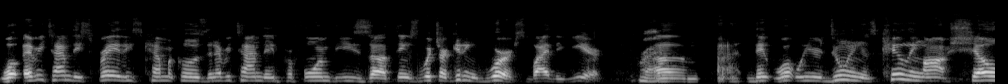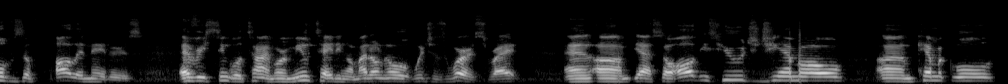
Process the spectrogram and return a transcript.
well, every time they spray these chemicals and every time they perform these uh, things, which are getting worse by the year, right. um, they, what we are doing is killing off shelves of pollinators every single time or mutating them. I don't know which is worse, right? And um, yeah, so all these huge GMO um, chemical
